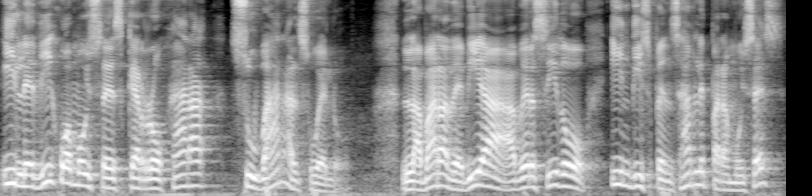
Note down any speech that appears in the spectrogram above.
y le dijo a Moisés que arrojara su vara al suelo. La vara debía haber sido indispensable para Moisés,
